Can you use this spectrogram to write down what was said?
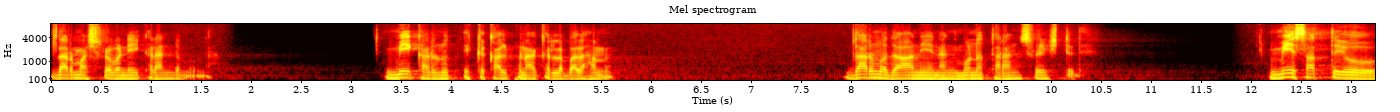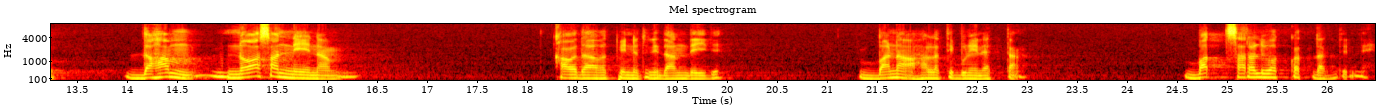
ධර්මශ්‍රවනය කරන්න මුණ. මේ කරුණුත් එක කල්පනා කරල බලහම ධර්මදානය නං මොන තරං ශ්‍රේෂ්ඨද. මේ සත්වයෝ දහම් නොවසන්නේ නම් කවදාවත් පින්නතුනි දන්දෙයිද. බණ අහල තිබුණේ නැත්තං. බත් සරලුවක්වත් දන් දෙන්නේ.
